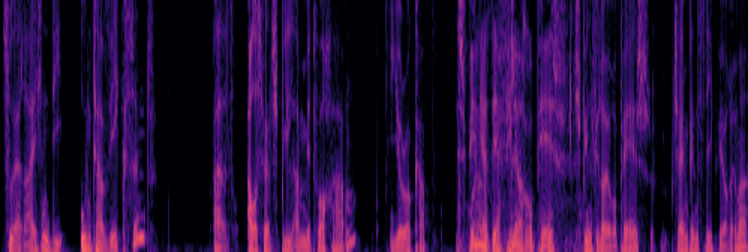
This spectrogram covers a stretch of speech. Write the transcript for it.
zu erreichen, die unterwegs sind, also Auswärtsspiel am Mittwoch haben, Eurocup spielen ja sehr viele europäisch. Spielen viele europäisch, Champions League, wie auch immer.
